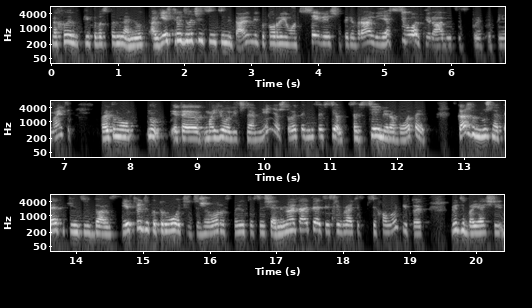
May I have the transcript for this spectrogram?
нахлынуть какие-то воспоминания. Вот, а есть люди очень сентиментальные, которые вот все вещи перебрали, я всего этой радость испытываю, понимаете? Поэтому, ну, это мое личное мнение, что это не совсем со всеми работает. С каждым нужно опять-таки индивидуальность. Есть люди, которые очень тяжело расстаются с вещами. Но это опять, если брать из психологии, то есть люди, боящие,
